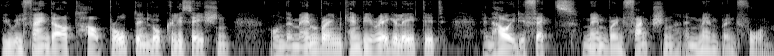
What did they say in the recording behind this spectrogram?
You will find out how protein localization on the membrane can be regulated and how it affects membrane function and membrane form,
